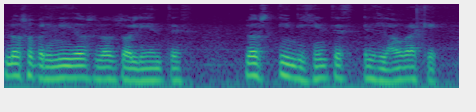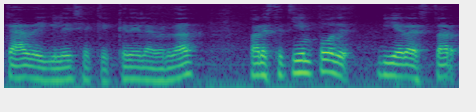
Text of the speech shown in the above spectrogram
los oprimidos, los dolientes, los indigentes es la obra que cada iglesia que cree la verdad para este tiempo debiera estar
